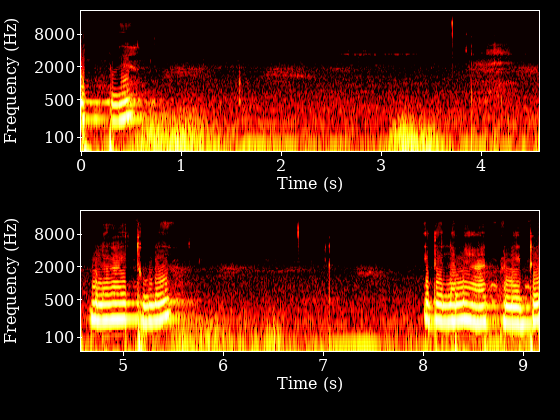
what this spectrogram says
உப்பு. மிளகாய்த்தூள். இது எல்லாமே ஆட் பண்ணிவிட்டு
